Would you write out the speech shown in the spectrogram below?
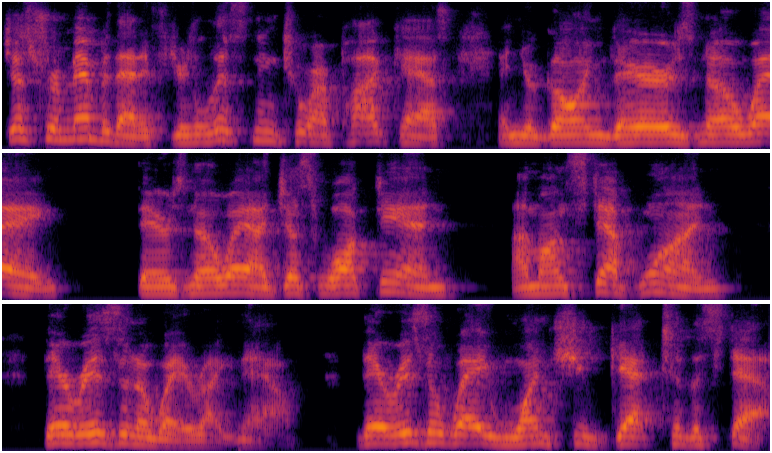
just remember that if you're listening to our podcast and you're going, there's no way, there's no way. I just walked in, I'm on step one. There isn't a way right now. There is a way once you get to the step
